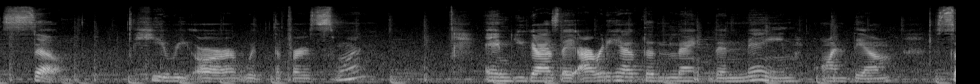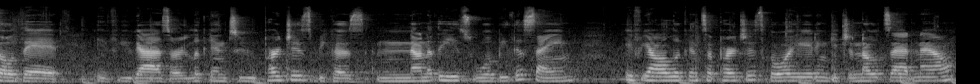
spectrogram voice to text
So, here we are with the first one. And you guys, they already have the, the name on them so that if you guys are looking to purchase, because none of these will be the same. If y'all looking to purchase, go ahead and get your notes out now.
